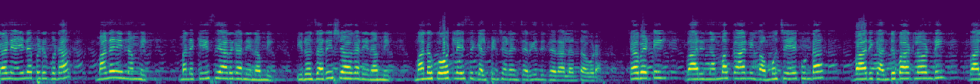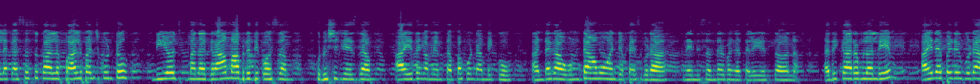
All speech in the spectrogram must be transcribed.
కానీ అయినప్పటికీ కూడా మనని నమ్మి మన కేసీఆర్ గారిని నమ్మి ఈ రోజు హరీష్ రావు గారిని నమ్మి మన కోట్లేసి గెలిపించడం జరిగింది జనాలంతా కూడా. కాబట్టి వారి నమ్మకాన్ని వమ్ము చేయకుండా వారికి అందుబాటులో ఉండి వాళ్ళ కష్ట సుఖాల్లో పాలు పంచుకుంటూ నియోజ మన గ్రామాభివృద్ధి కోసం కృషి చేద్దాం. ఆ విధంగా మేము తప్పకుండా మీకు అండగా ఉంటాము అని చెప్పేసి కూడా నేను ఈ సందర్భంగా తెలియజేస్తా ఉన్నా. అధికారంలో లేం. అయినప్పటికీ కూడా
